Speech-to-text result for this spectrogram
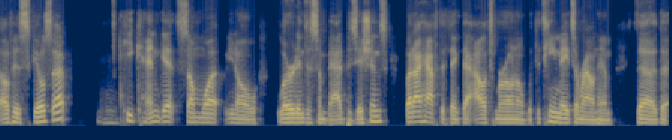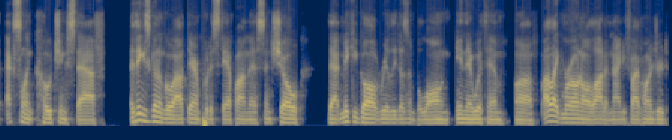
of his skill set, mm-hmm. he can get somewhat, you know, lured into some bad positions. But I have to think that Alex Morono, with the teammates around him, the the excellent coaching staff, I think he's going to go out there and put a stamp on this and show that Mickey Gall really doesn't belong in there with him. Uh, I like Morono a lot at 9,500.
